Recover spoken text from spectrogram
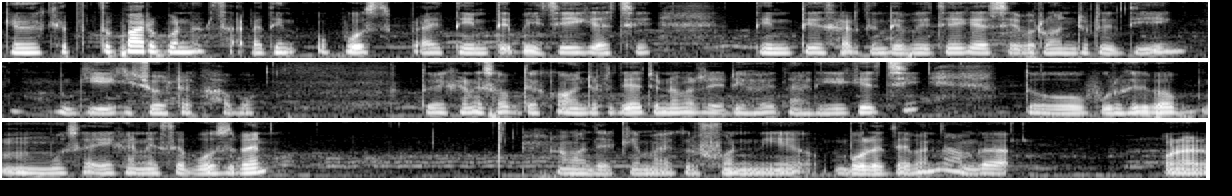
কিন্তু খেতে তো পারব না। সারাদিন উপোস প্রায় তিনটে বেজেই গেছে। তিনটে সাড়ে তিনটে বেজে গেছে, এবার অঞ্জলি দিয়ে গিয়ে কিছু একটা খাব। তো এখানে সব দেখো, অঞ্জলি দেওয়ার জন্য আমরা রেডি হয়ে দাঁড়িয়ে গেছি। তো পুরোহিত বাবু মশাই এখানে এসে বসবেন। আমাদেরকে মাইক্রোফোন নিয়ে বলে দেবেন, আমরা ওনার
